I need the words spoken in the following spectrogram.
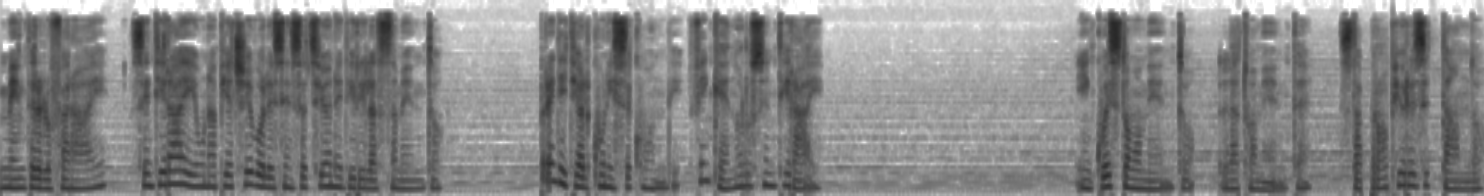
Mentre lo farai, sentirai una piacevole sensazione di rilassamento. Prenditi alcuni secondi finché non lo sentirai. In questo momento la tua mente sta proprio resettando.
